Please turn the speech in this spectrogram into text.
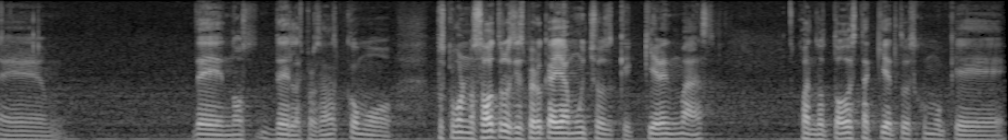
eh, de, de las personas como, pues como nosotros, y espero que haya muchos que quieren más, cuando todo está quieto es como que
